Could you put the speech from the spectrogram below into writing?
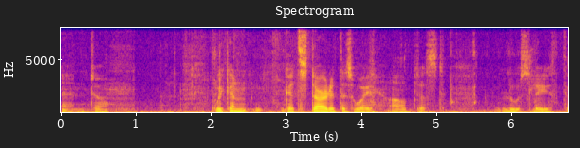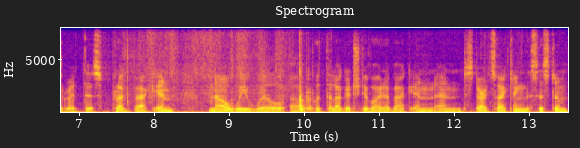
And uh, we can get started this way. I'll just loosely thread this plug back in. Now we will uh, put the luggage divider back in and start cycling the system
